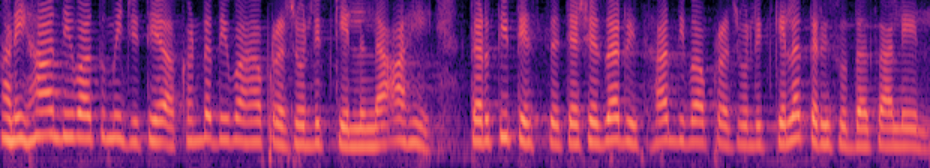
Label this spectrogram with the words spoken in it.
आणि हा दिवा तुम्ही जिथे अखंड दिवा हा प्रज्वलित केलेला आहे तर तिथेच त्याच्या शेजारीच हा दिवा प्रज्वलित केला तरीसुद्धा चालेल.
